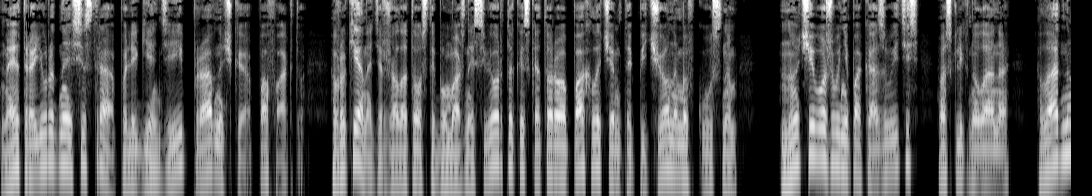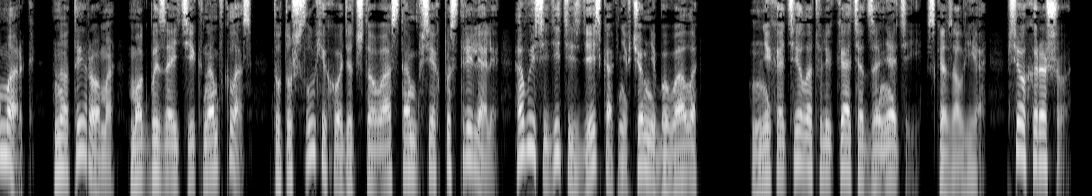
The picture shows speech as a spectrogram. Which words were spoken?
моя троюродная сестра, по легенде, и правнучка, по факту. В руке она держала толстый бумажный сверток, из которого пахло чем-то печеным и вкусным. «Ну чего же вы не показываетесь?» — воскликнула она. «Ладно, Марк, но ты, Рома, мог бы зайти к нам в класс. Тут уж слухи ходят, что вас там всех постреляли, а вы сидите здесь, как ни в чем не бывало». «Не хотел отвлекать от занятий», — сказал я. «Все хорошо».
